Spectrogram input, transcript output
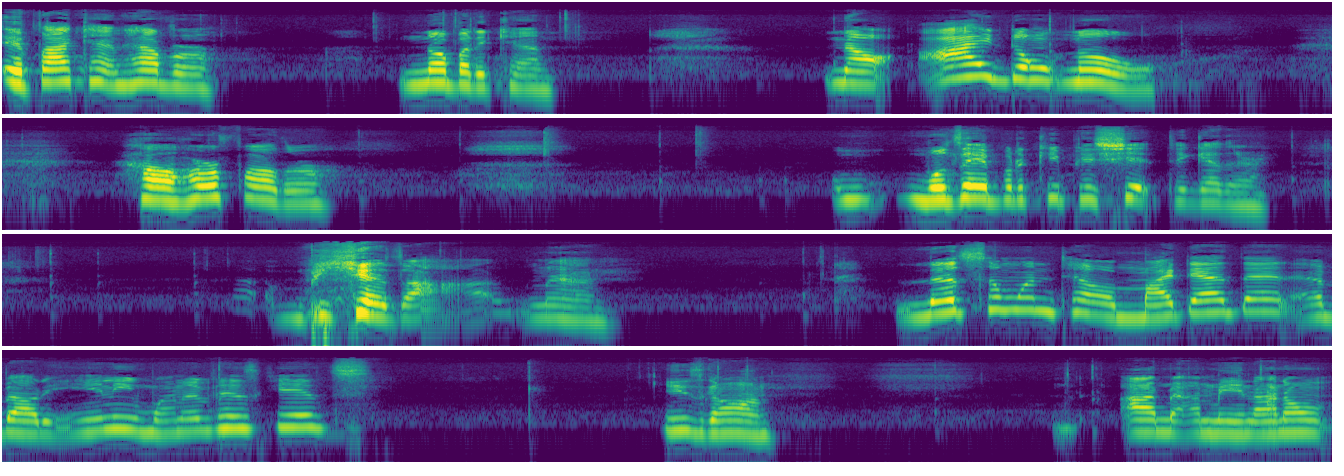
if I can't have her nobody can now I don't know how her father was able to keep his shit together because uh, man let someone tell my dad that about any one of his kids, he's gone. I, I mean, I don't.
